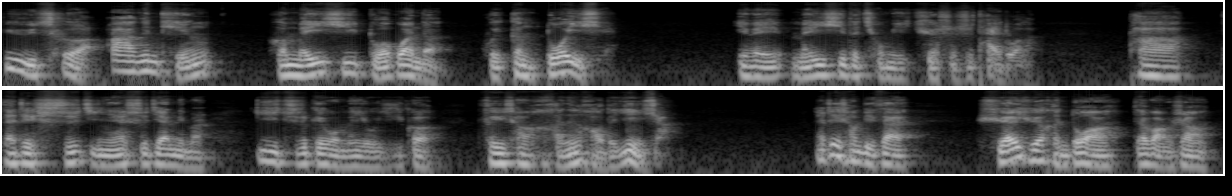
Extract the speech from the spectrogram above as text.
预测阿根廷和梅西夺冠的会更多一些，因为梅西的球迷确实是太多了。他在这十几年时间里面，一直给我们有一个非常很好的印象。那这场比赛玄学很多啊，在网上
